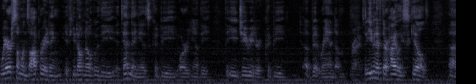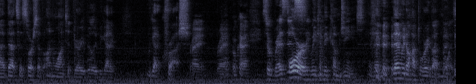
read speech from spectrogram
where someone's operating, if you don't know who the attending is, could be, or you know the the EEG reader could be a bit random. Right. So even if they're highly skilled, uh, that's a source of unwanted variability. We gotta we gotta crush. Right. Right. Okay. So residents. Or we can Mhm. become genies, and then then we don't have to worry about noise.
